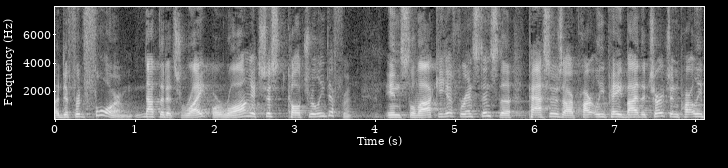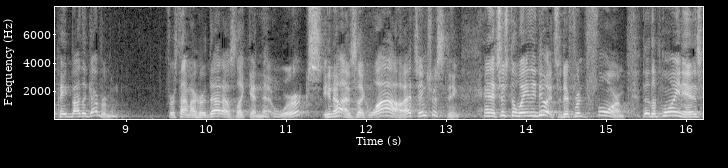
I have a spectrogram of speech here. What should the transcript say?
a different form. Not that it's right or wrong, it's just culturally different. In Slovakia, for instance, the pastors are partly paid by the church and partly paid by the government. First time I heard that, I was like, and that works? You know, I was like, wow, that's interesting. And it's just the way they do it. It's a different form. The, the point is,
